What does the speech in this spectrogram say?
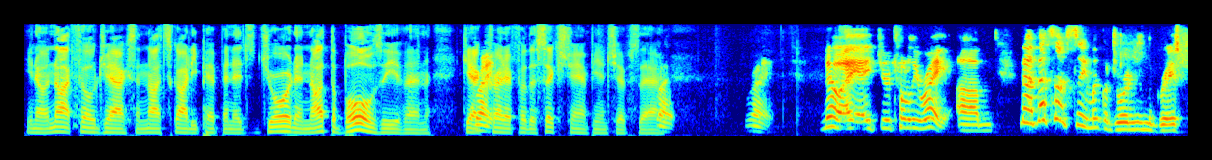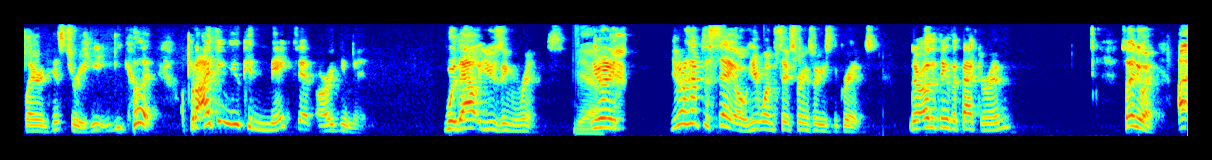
you know, not Phil Jackson, not Scottie Pippen, it's Jordan, not the Bulls even get right. credit for the six championships there. Right. Right. No, I, I, you're totally right. Um, now, that's not saying Michael Jordan isn't the greatest player in history. He, he could. But I think you can make that argument without using rings. Yeah. You know what I mean? You don't have to say, oh, he won six rings, so he's the greatest. There are other things that factor in. So anyway, I,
